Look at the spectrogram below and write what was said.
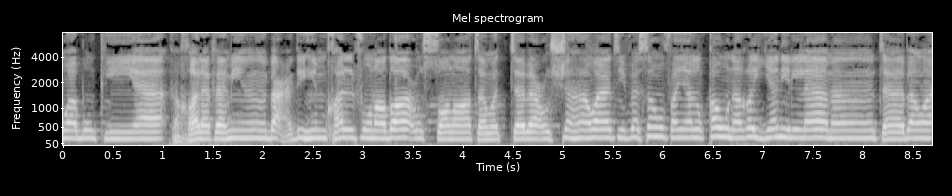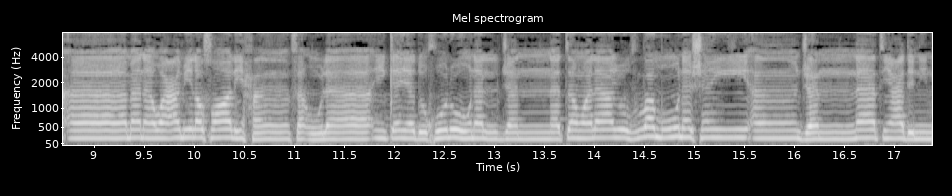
وبكيا فخلف من بعدهم خلف نضاعوا الصلاة واتبعوا الشهوات فسوف يلقون غيا إلا من تاب وآمن وعمل صالحا فأولئك يدخلون الجنة ولا يظلمون شيئا. جنات عدن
